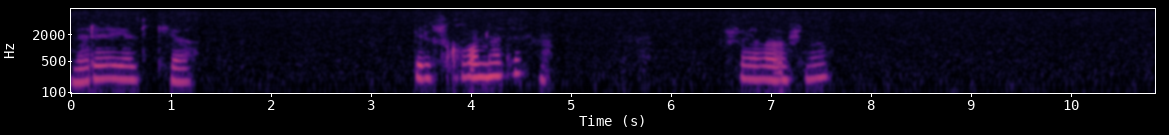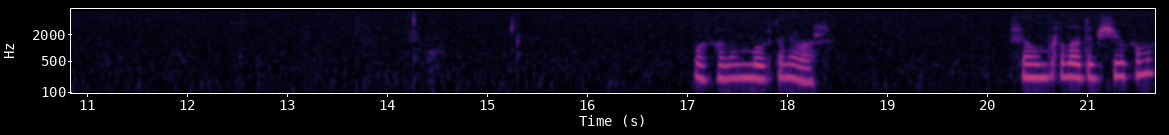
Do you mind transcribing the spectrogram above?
nereye geldik ya? Benim su kovam nerede? Şuraya alalım şunu. Bakalım burada ne var? Şu an buralarda bir şey yok ama.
